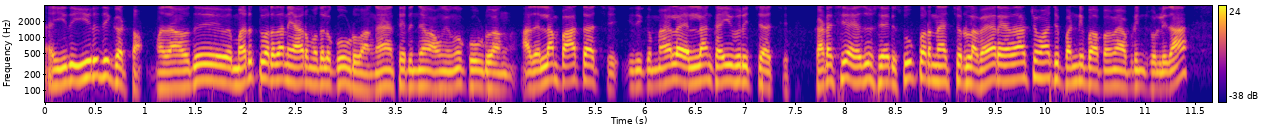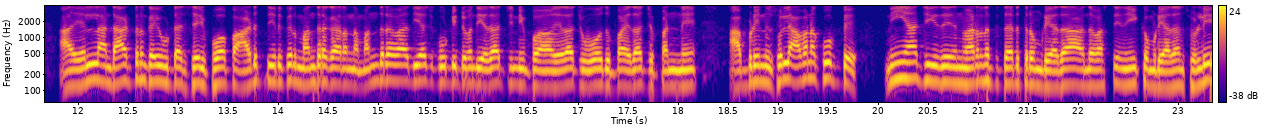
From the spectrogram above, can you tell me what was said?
இது இறுதி கட்டம். அதாவது மருத்துவரை தானே யார் முதல்ல கூப்பிடுவாங்க. தெரிஞ்சவங்க அவங்கவுங்க கூப்பிடுவாங்க. அதெல்லாம் பார்த்தாச்சு. இதுக்கு மேலே எல்லாம் கை விரிச்சாச்சு. கடைசியாக எதுவும் சரி சூப்பர் நேச்சுரலாக வேறு ஏதாச்சும் பண்ணி பார்ப்போமே அப்படின்னு சொல்லி தான் அது எல்லாம் டாக்டரும் கை விட்டாச்சு. சரி போப்பா. அடுத்து இருக்கிற மந்திரக்காரன் தான் மந்திரவாதியாச்சும் கூட்டிட்டு வந்து ஏதாச்சும் நீ ஏதாச்சும் ஓதுப்பா ஏதாச்சும் பண்ணு அப்படின்னு சொல்லி அவனை கூப்பிட்டு நீயாச்சும் இது மரணத்தை தடுத்துட முடியாதா? அந்த வசதியை நீக்க முடியாதான்னு சொல்லி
